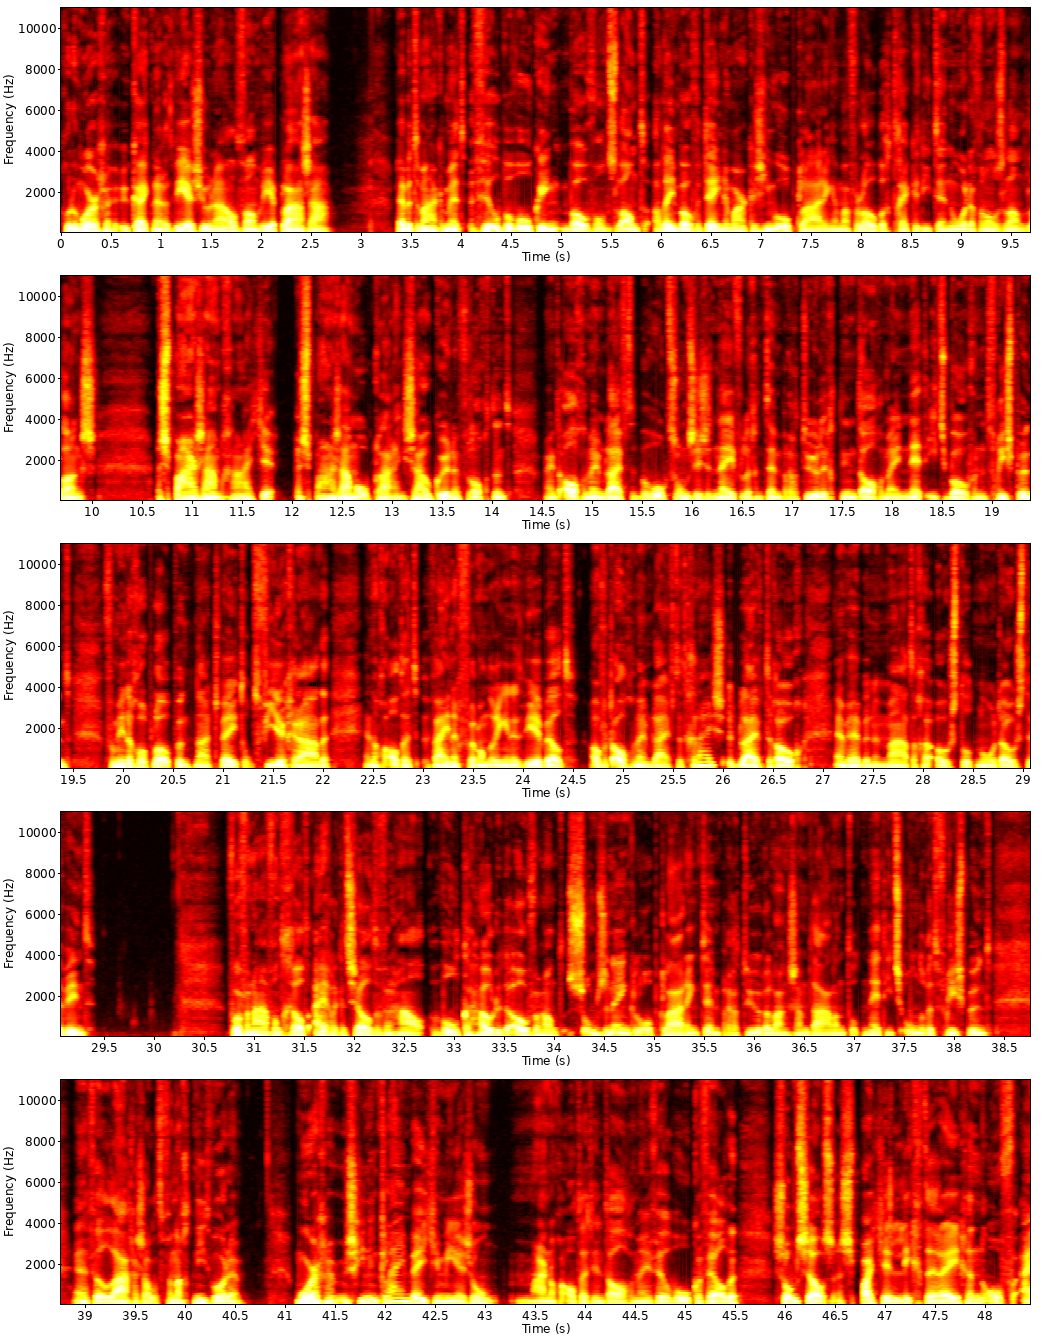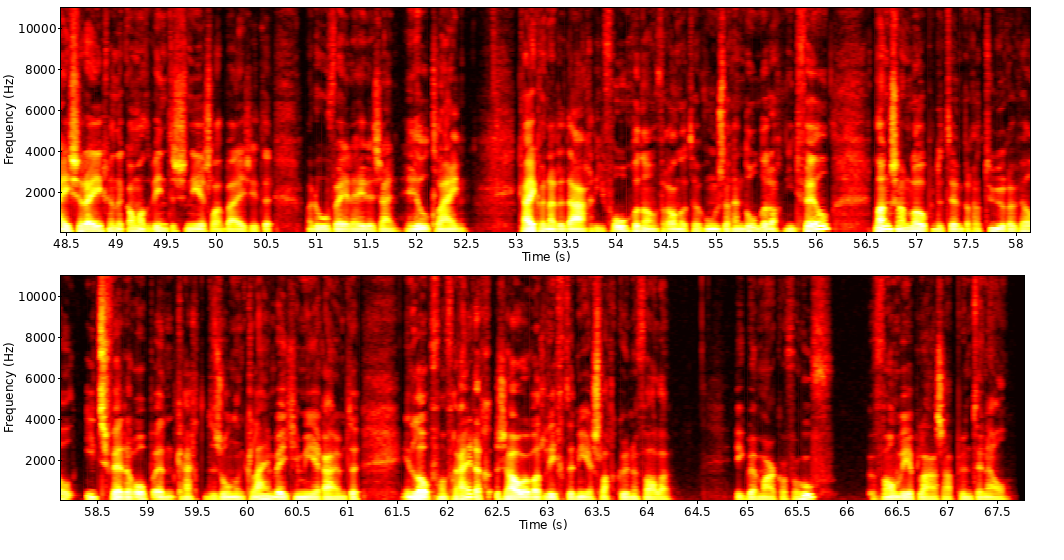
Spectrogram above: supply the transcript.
Goedemorgen, u kijkt naar het Weersjournaal van Weerplaza. We hebben te maken met veel bewolking boven ons land. Alleen boven Denemarken zien we opklaringen, maar voorlopig trekken die ten noorden van ons land langs. Een spaarzaam gaatje, een spaarzame opklaring zou kunnen vanochtend, maar in het algemeen blijft het bewolkt. Soms is het nevelig en temperatuur ligt in het algemeen net iets boven het vriespunt. Vanmiddag oplopend naar 2 tot 4 graden en nog altijd weinig verandering in het weerbeeld. Over het algemeen blijft het grijs, het blijft droog en we hebben een matige oost- tot noordoostenwind. Voor vanavond geldt eigenlijk hetzelfde verhaal. Wolken houden de overhand, soms een enkele opklaring, temperaturen langzaam dalen tot net iets onder het vriespunt en veel lager zal het vannacht niet worden. Morgen misschien een klein beetje meer zon, maar nog altijd in het algemeen veel wolkenvelden. Soms zelfs een spatje lichte regen of ijsregen. Er kan wat winterse neerslag bij zitten, maar de hoeveelheden zijn heel klein. Kijken we naar de dagen die volgen, dan verandert er woensdag en donderdag niet veel. Langzaam lopen de temperaturen wel iets verder op en krijgt de zon een klein beetje meer ruimte. In de loop van vrijdag zou er wat lichte neerslag kunnen vallen. Ik ben Marco Verhoef van Weerplaza.nl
